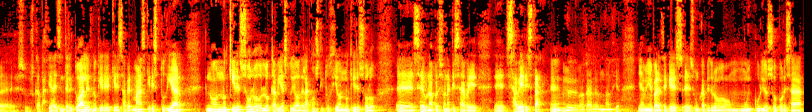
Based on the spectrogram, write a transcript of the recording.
eh, sus capacidades intelectuales, no quiere, quiere saber más, quiere estudiar, no, no quiere solo lo que había estudiado de la Constitución, no quiere solo eh, ser una persona que sabe eh, saber estar, ¿eh? Mm. La redundancia. Y a mí me parece que es, es un capítulo muy curioso por esa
